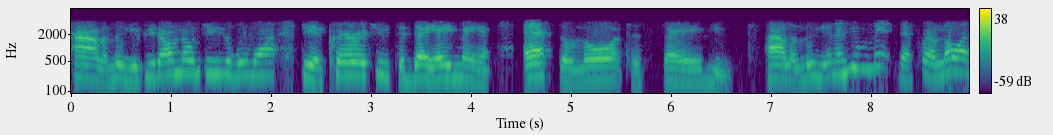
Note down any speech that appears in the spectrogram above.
Hallelujah. If you don't know Jesus, we want to encourage you today. Amen. Ask the Lord to save you. Hallelujah. And if you meant that prayer. Lord,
